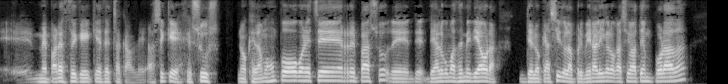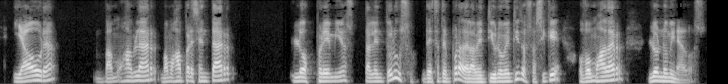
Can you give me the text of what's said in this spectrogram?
eh, me parece que, es destacable. Así que Jesús, nos quedamos un poco con este repaso de, algo más de media hora de lo que ha sido la primera liga, lo que ha sido la temporada, y ahora vamos a hablar, vamos a presentar los premios Talento Luso de esta temporada, de la 21-22. Así que os vamos a dar los nominados.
